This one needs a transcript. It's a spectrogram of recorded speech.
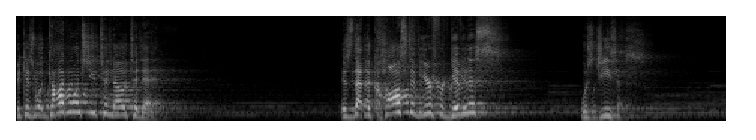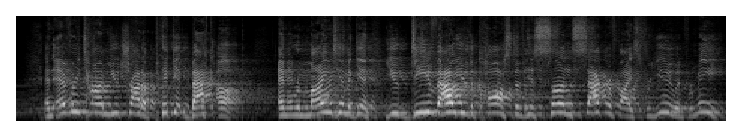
Because what God wants you to know today is that the cost of your forgiveness was Jesus. And every time you try to pick it back up, and remind him again you devalue the cost of his son's sacrifice for you and for me.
